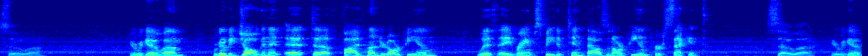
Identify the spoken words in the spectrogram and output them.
So uh, here we go. Um, we're going to be jogging it at uh, 500 RPM with a ramp speed of 10,000 RPM per second. So uh, here we go.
